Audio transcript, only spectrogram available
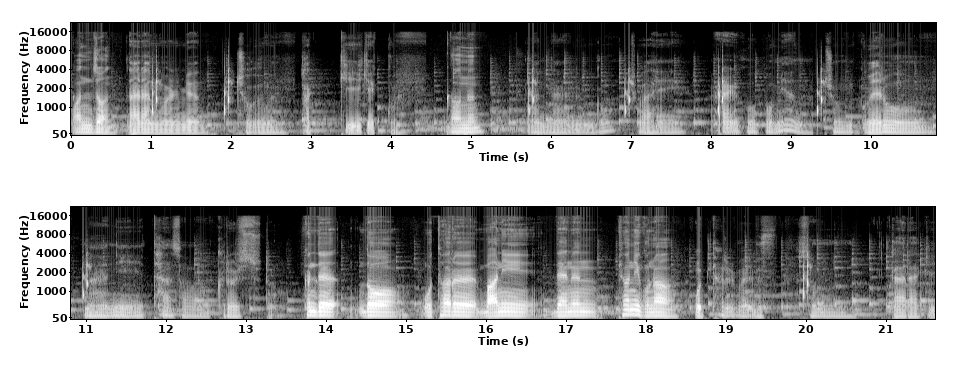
완전. 나랑 놀면 조금은 바뀌겠군 너는 만나는 거 좋아해 알고 보면 좀 외로움 많이 타서 그럴 수도 근데 너 오타를 많이 내는 편이구나. 오타를 많이 냈어 손가락이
